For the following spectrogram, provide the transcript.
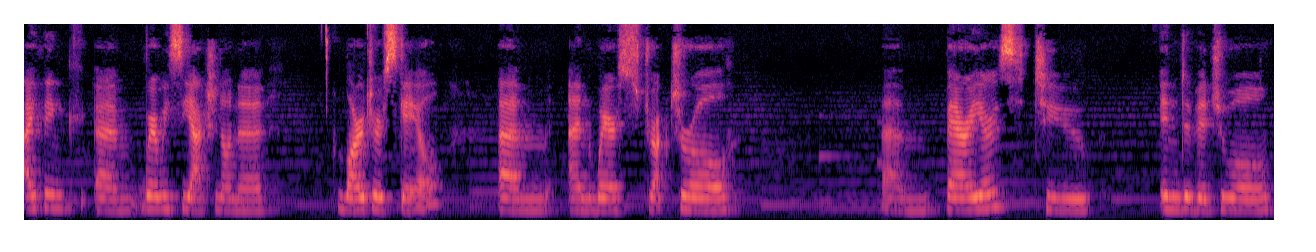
I think um, where we see action on a larger scale um, and where structural um, barriers to individual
